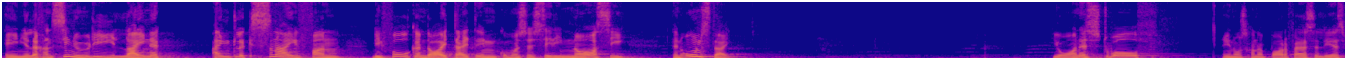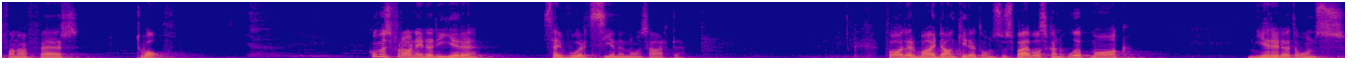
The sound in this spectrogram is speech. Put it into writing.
En julle gaan sien hoe die lyne eintlik sny van die volk in daai tyd en kom ons sê die nasie in ons tyd. Johannes 12 en ons gaan 'n paar verse lees vanaf vers 12. Kom ons vra net dat die Here sy woord seën in ons harte. Vader, baie dankie dat ons ons Bybels kan oopmaak. En Here dat ons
